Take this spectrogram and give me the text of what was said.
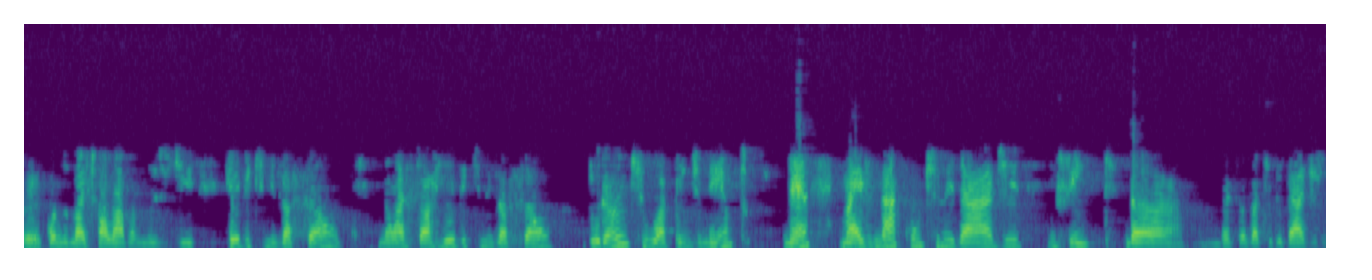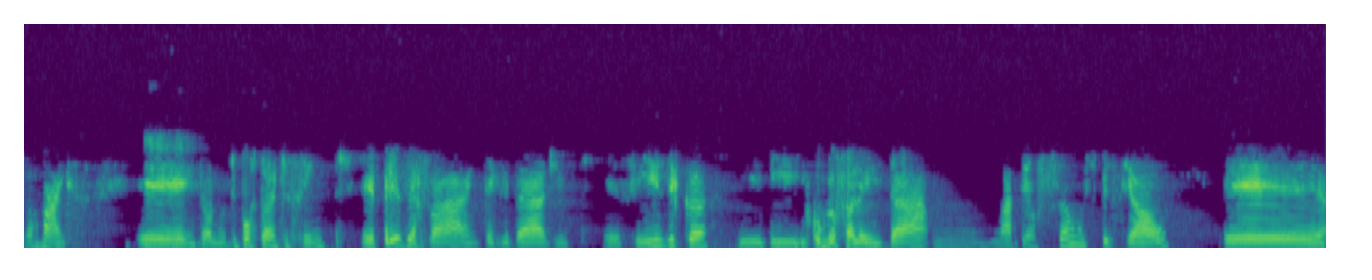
é, quando nós falávamos de revitimização, não é só revitimização durante o atendimento, né? Mas na continuidade, enfim, da, das suas atividades normais. É, uhum. então é muito importante, sim, é, preservar a integridade é, física e, e, e, como eu falei, dar um, uma atenção especial é,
